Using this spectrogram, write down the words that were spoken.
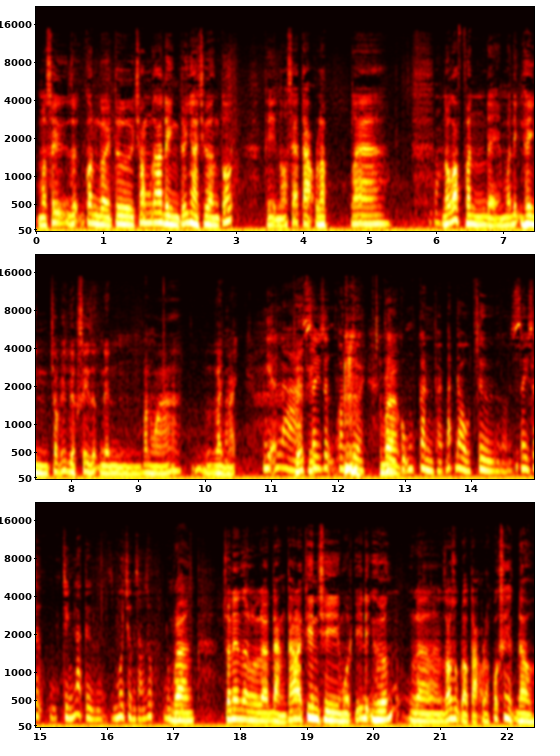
mà xây dựng con người từ trong gia đình tới nhà trường tốt thì nó sẽ tạo lập ra vâng. nó góp phần để mà định hình cho cái việc xây dựng nền văn hóa lành vâng. mạnh nghĩa là Thế thì... xây dựng con người thì vâng. cũng cần phải bắt đầu từ xây dựng chính là từ môi trường giáo dục đúng vâng không? cho nên rằng là đảng ta đã kiên trì một cái định hướng là giáo dục đào tạo là quốc sách hàng đầu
